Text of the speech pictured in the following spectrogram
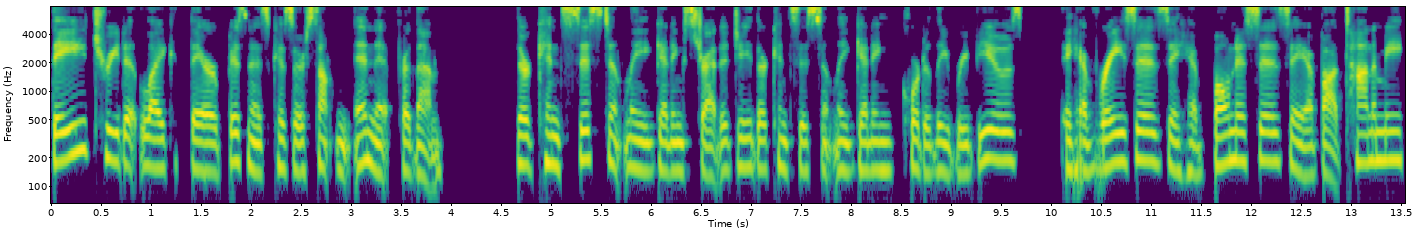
they treat it like their business because there's something in it for them. They're consistently getting strategy, they're consistently getting quarterly reviews. They have raises, they have bonuses, they have autonomy,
